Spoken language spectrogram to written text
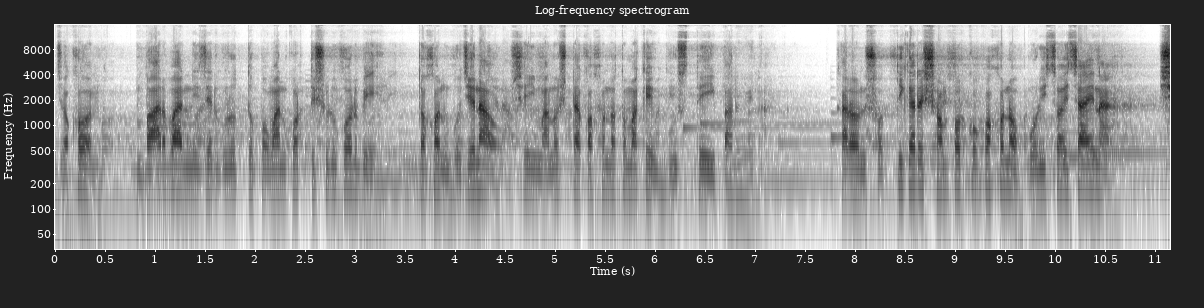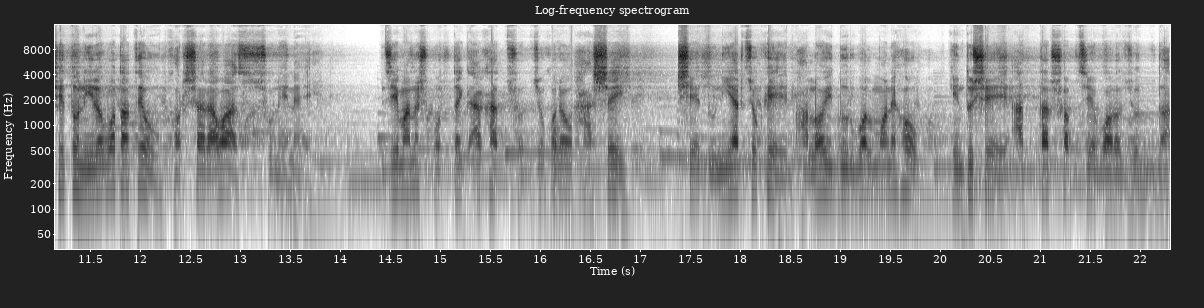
যখন বারবার নিজের গুরুত্ব প্রমাণ করতে শুরু করবে, তখন বুঝে নাও সেই মানুষটা কখনো তোমাকে বুঝতেই পারবে না। কারণ সত্যিকারের সম্পর্ক কখনো পরিচয় চায় না। সে তো নীরবতাতেও ভরসার আওয়াজ শুনে নেয়। যে মানুষ প্রত্যেক আঘাত সহ্য করেও হাসে সে দুনিয়ার চোখে ভালোই দুর্বল মনে হোক, কিন্তু সে আত্মার সবচেয়ে বড় যোদ্ধা।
